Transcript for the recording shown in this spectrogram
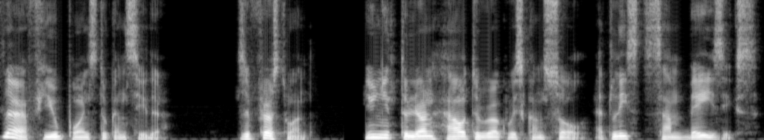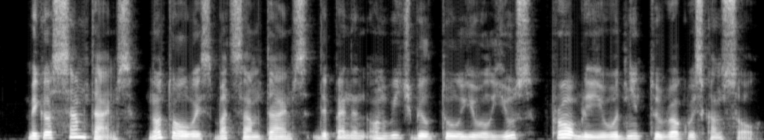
there are a few points to consider. The first one, you need to learn how to work with console, at least some basics. Because sometimes, not always, but sometimes, depending on which build tool you will use, probably you would need to work with console.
